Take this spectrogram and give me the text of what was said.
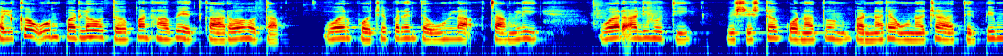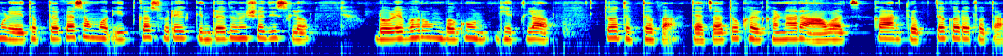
हलकं ऊन पडलं होतं पण हवेत गारवा होता. वर पोचेपर्यंत ऊनला चांगली वर आली होती. विशिष्ट कोणातून पडणाऱ्या उन्हाच्या तिरपीमुळे धबधब्यासमोर इतकं सुरेख इंद्रधनुष्य दिसलं. डोळे भरून बघून घेतला तो धबधबा त्याचा तो खळखळणारा आवाज कान तृप्त करत होता.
